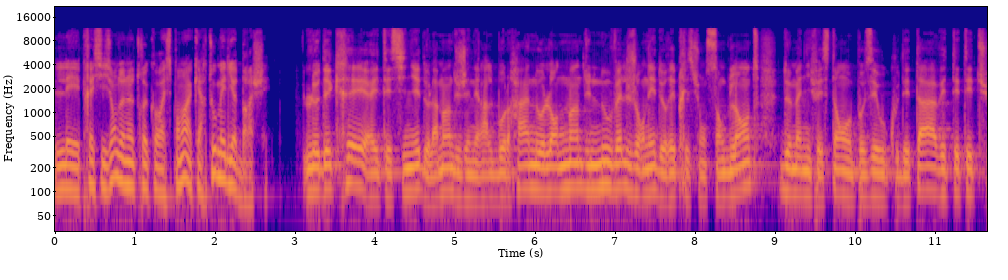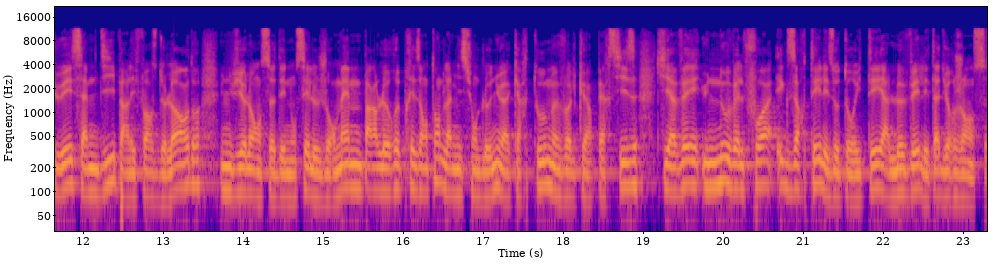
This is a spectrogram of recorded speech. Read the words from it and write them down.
Les précisions de notre correspondant à Khartoum, Elliot Brachet. Le décret a été signé de la main du général Burhan au lendemain d'une nouvelle journée de répression sanglante. Deux manifestants opposés au coup d'État avaient été tués samedi par les forces de l'ordre, une violence dénoncée le jour même par le représentant de la mission de l'ONU à Khartoum, Volker Persiz, qui avait une nouvelle fois exhorté les autorités à lever l'état d'urgence.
